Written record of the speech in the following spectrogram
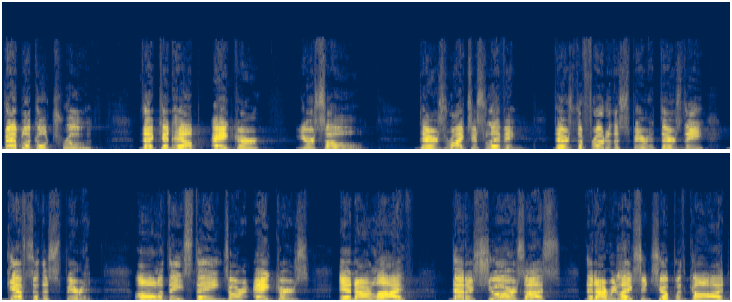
biblical truth that can help anchor your soul. There's righteous living, there's the fruit of the Spirit, there's the gifts of the Spirit. All of these things are anchors in our life that assures us that our relationship with God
